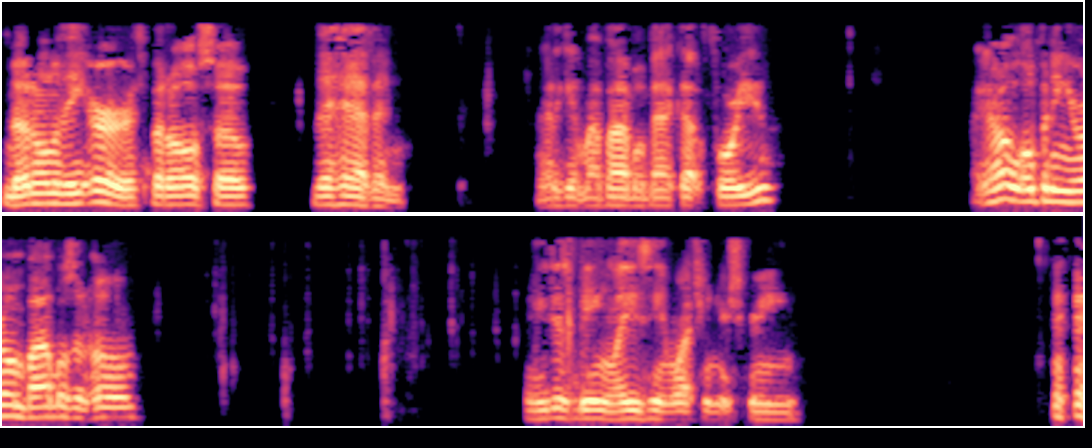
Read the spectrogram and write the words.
not only the earth, but also the heaven. I gotta get my Bible back up for you. Are you all opening your own Bibles at home? Are you just being lazy and watching your screen? I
